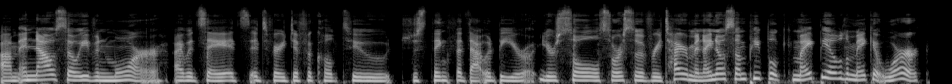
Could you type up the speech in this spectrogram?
Um, and now, so even more, I would say it's it's very difficult to just think that that would be your your sole source of retirement. I know some people might be able to make it work,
